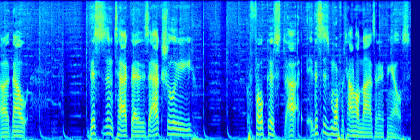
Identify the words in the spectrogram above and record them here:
Uh, now this is an attack that is actually focused uh, this is more for Town Hall 9s than anything else.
